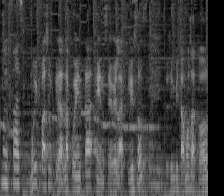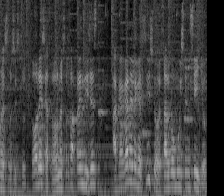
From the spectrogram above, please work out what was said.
Muy fácil. Muy fácil crear la cuenta en CBLAC, ¿listo? Sí. Entonces invitamos a todos nuestros instructores y a todos nuestros aprendices a que hagan el ejercicio, es algo muy sencillo.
